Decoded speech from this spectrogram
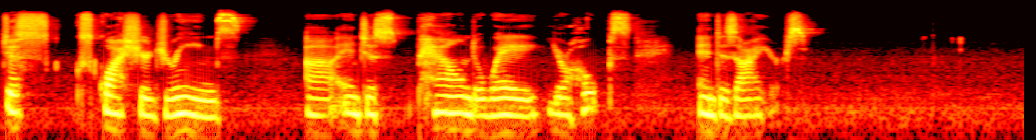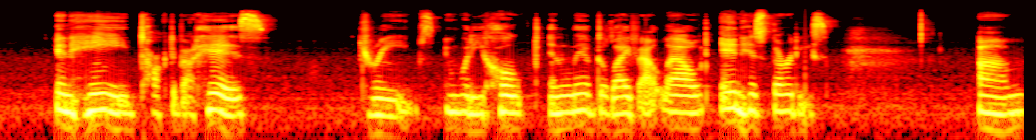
just squash your dreams uh, and just pound away your hopes and desires. And he talked about his dreams and what he hoped and lived a life out loud in his 30s. Um,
